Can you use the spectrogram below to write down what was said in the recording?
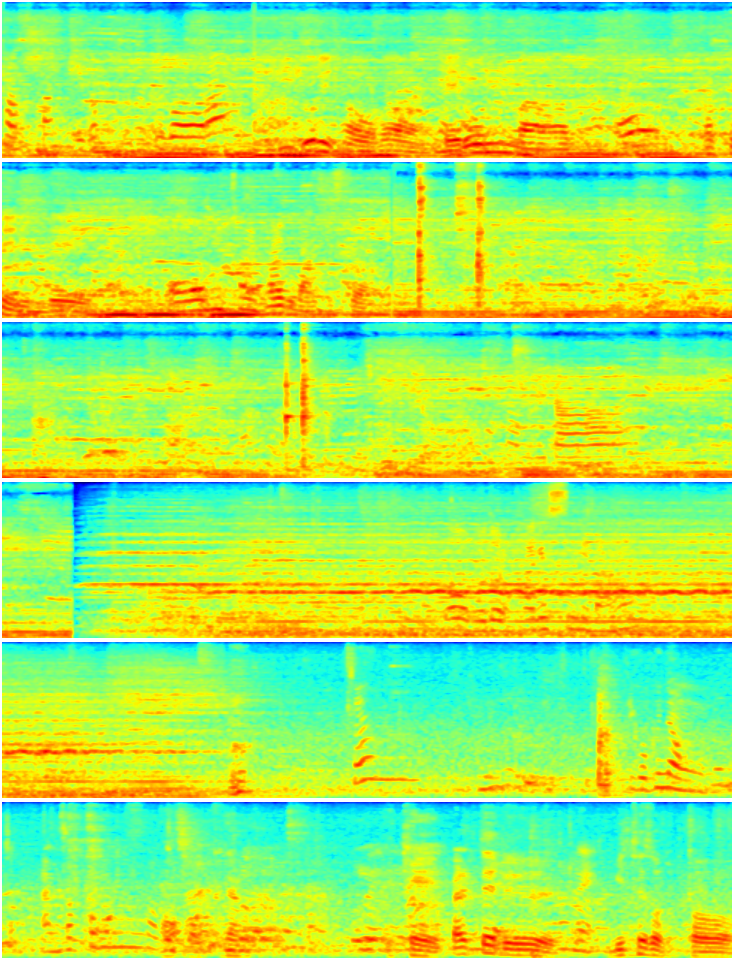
파스타? 이거? 이거랑 미구리 샤워가 메론 맛 칵테일인데 엄청 달고 맛있어 빨대를 네. 밑에서부터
